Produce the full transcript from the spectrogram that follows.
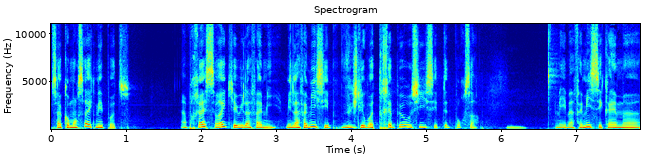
Ça a commencé avec mes potes. Après, c'est vrai qu'il y a eu la famille. Mais la famille, c'est vu que je les vois très peu aussi, c'est peut-être pour ça. Mhm. Mais ma famille, c'est quand même. euh,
